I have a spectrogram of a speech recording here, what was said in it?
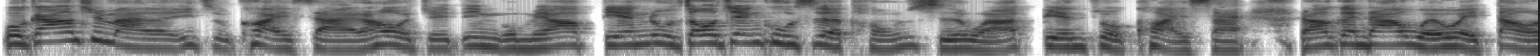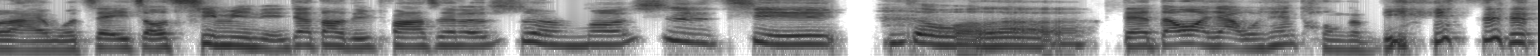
我刚刚去买了一组快塞，然后我决定我们要边录周间故事的同时，我要边做快塞，然后跟大家娓娓道来我这一周清明年假到底发生了什么事情。你怎么了？等等我一下，我先捅个鼻子。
